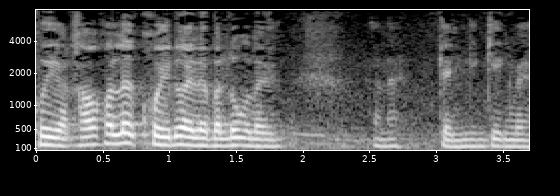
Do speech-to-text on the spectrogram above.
คุยกับเขาเขาเลิกคุยด้วยเลยบรรลุเลยนะเก่งจริง ๆ เลย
